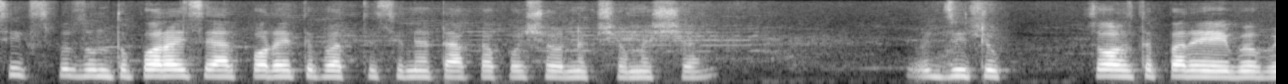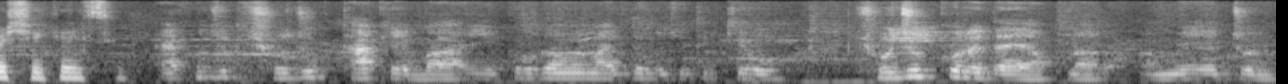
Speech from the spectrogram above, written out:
সিক্স পর্যন্ত পড়াইছে আর পড়াইতে পারতেছি না টাকা পয়সা অনেক সমস্যা। যেটুক চলতে পারে এইভাবে শিখেছি এখন যদি সুযোগ থাকে বা এই প্রোগ্রামের মাধ্যমে যদি কেউ সুযোগ করে দেয় আপনার মেয়ের জন্য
